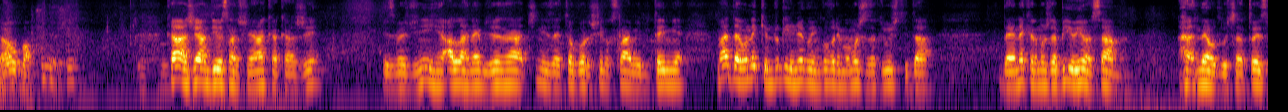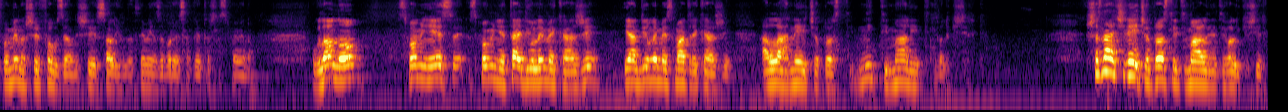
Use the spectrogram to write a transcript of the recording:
Tauba. Kaže jedan dio islamčenjaka, kaže, između njih je Allah ne bi zna, čini da je to govor šeho Islam ibn temije, mada u nekim drugim njegovim govorima može zaključiti da, da je nekad možda bio i on sam neodlučan. To je spomenuo šef Fauzan ili šef Salih ibn Temije, zaboravio sam kada je tačno spomenuo. Uglavnom, spominje, se, spominje taj dio leme kaže, jedan dio leme smatra kaže, Allah neće oprostiti niti mali, niti veliki širk. Šta znači neće oprostiti niti mali, niti veliki širk?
